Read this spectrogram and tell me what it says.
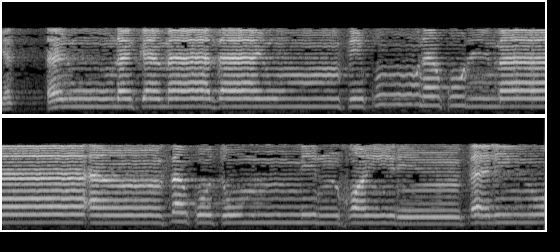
يسألونك ماذا ينفقون؟ قل ما أنفقتم من خير فللوالدين.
